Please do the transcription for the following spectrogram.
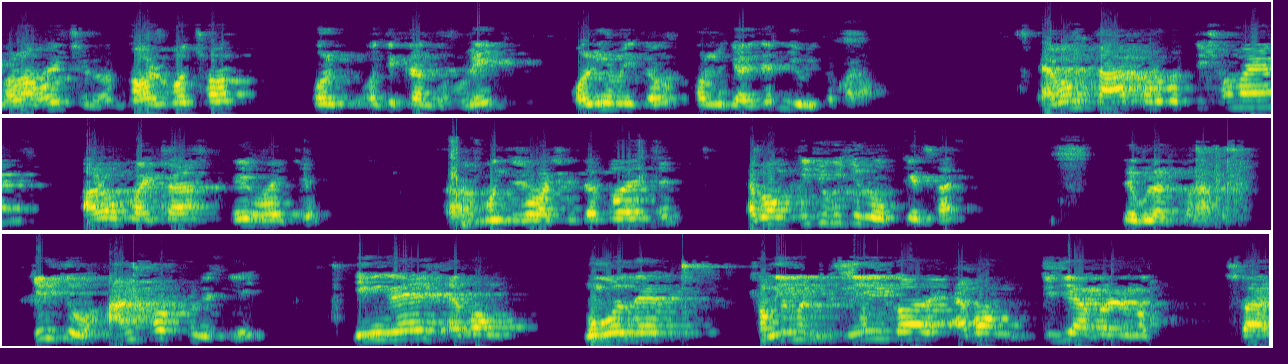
বলা হয়েছিল দশ বছর অতিক্রান্ত হলেই অনিয়মিত কর্মচারীদের নিয়মিত করা এবং তার পরবর্তী সময়ে আরও কয়েকটা এই হয়েছে মন্ত্রিসভার সিদ্ধান্ত হয়েছে এবং কিছু কিছু লোককে স্যার রেগুলার করা হবে কিন্তু আনফর্চুনেটলি ইংরেজ এবং মুঘলদের নীলকর এবং জিজিয়া করের মতো স্যার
